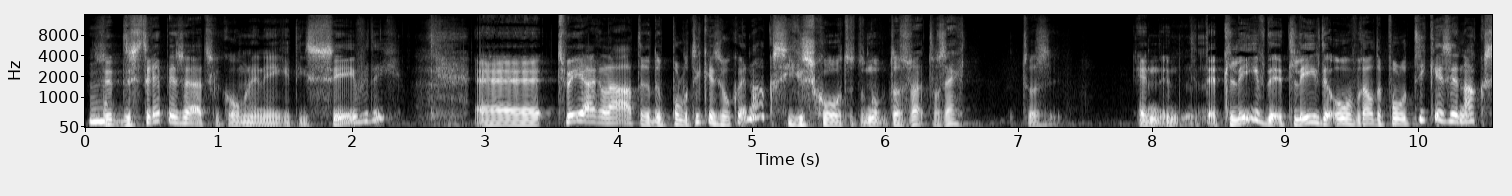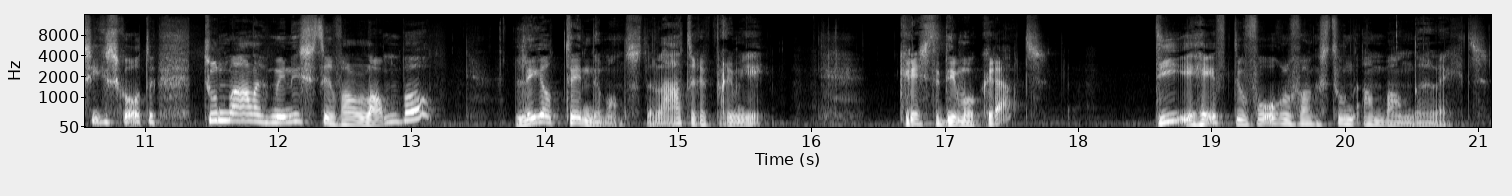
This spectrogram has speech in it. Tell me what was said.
Dus de strip is uitgekomen in 1970. Uh, twee jaar later, de politiek is ook in actie geschoten. Toen op, het was echt... Het was en, het, leefde, het leefde overal. De politiek is in actie geschoten. Toenmalig minister van Landbouw, Leo Tindemans, de latere premier, christen-democraat, die heeft de vogelvangst toen aan banden gelegd.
